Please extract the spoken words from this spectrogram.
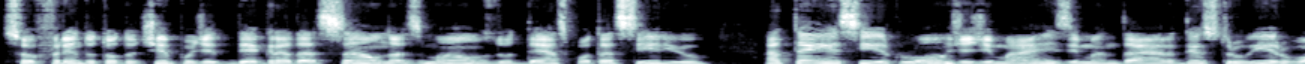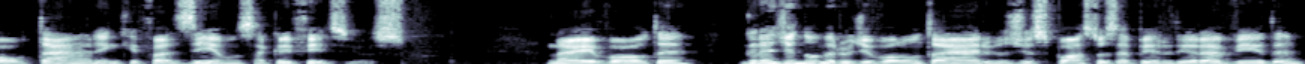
sofrendo todo tipo de degradação nas mãos do déspota sírio, até esse ir longe demais e mandar destruir o altar em que faziam sacrifícios. Na revolta, grande número de voluntários dispostos a perder a vida,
